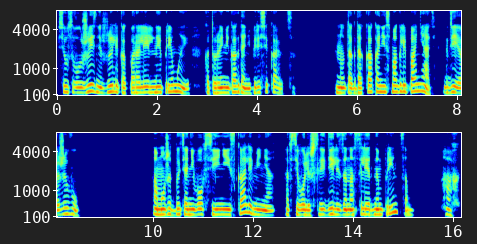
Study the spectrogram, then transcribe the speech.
Всю свою жизнь жили как параллельные прямые, которые никогда не пересекаются. Но тогда как они смогли понять, где я живу? А может быть, они вовсе и не искали меня, а всего лишь следили за наследным принцем? Ах,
